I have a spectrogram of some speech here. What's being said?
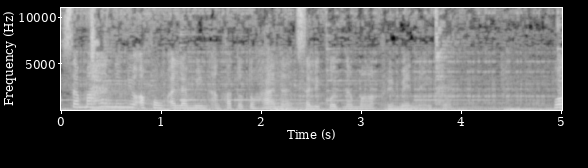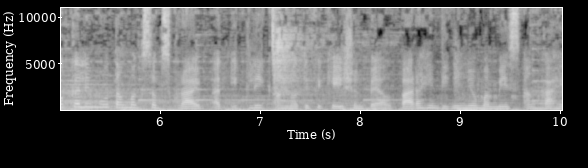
Samahan ninyo akong alamin ang katotohanan sa likod ng mga krimen na ito. Huwag kalimutang mag-subscribe at i-click ang notification bell para hindi ninyo ma-miss ang kahit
